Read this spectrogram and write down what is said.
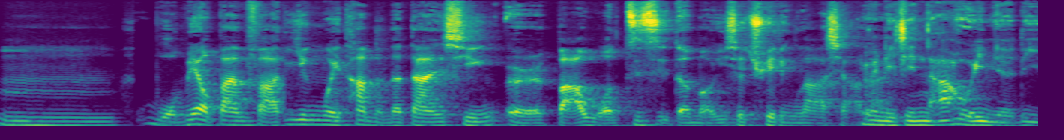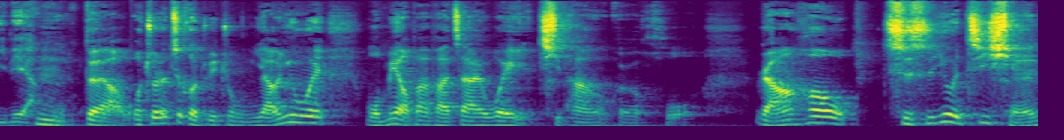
嗯，我没有办法因为他们的担心而把我自己的某一些确定拉下来，因为你已经拿回你的力量。嗯，对啊，我觉得这个最重要，因为我没有办法再为其他人而活。然后，其实因为之前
